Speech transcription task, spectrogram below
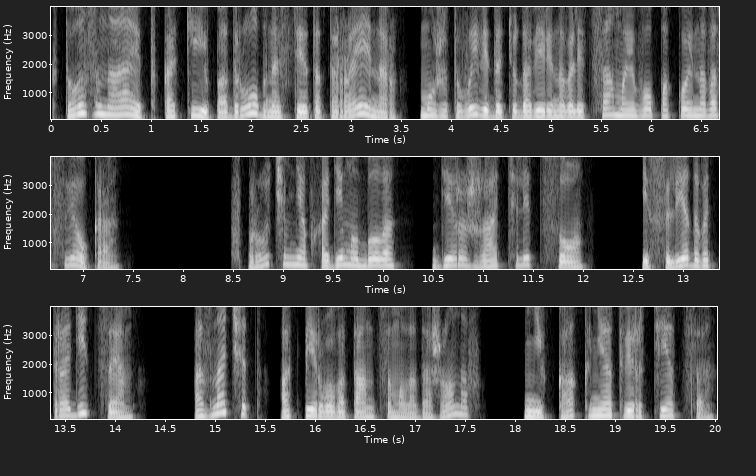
Кто знает, какие подробности этот Рейнер может выведать у доверенного лица моего покойного свекра. Впрочем, необходимо было держать лицо, исследовать традициям, а значит, от первого танца молодоженов никак не отвертеться.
